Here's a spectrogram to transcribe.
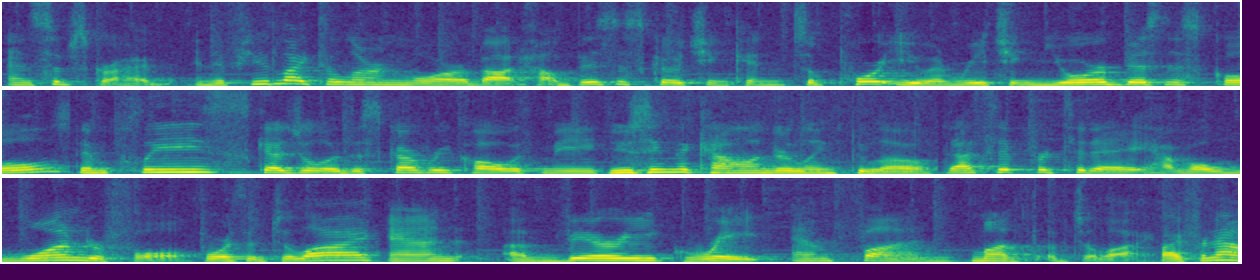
and subscribe. And if you'd like to learn more about how business coaching can support you in reaching your business goals, then please schedule a discovery call with me using the calendar link below. That's it for today. Have a wonderful 4th of July and a very great and fun month of July. Bye for now.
